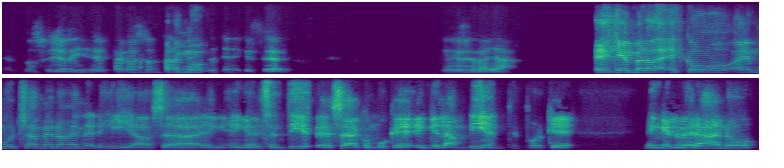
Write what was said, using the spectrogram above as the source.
Entonces yo dije, esta canción tan triste tiene que ser, tiene que ser allá. Es que en verdad es como hay mucha menos energía, o sea, en, en el sentido, o sea, como que en el ambiente, porque en el verano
